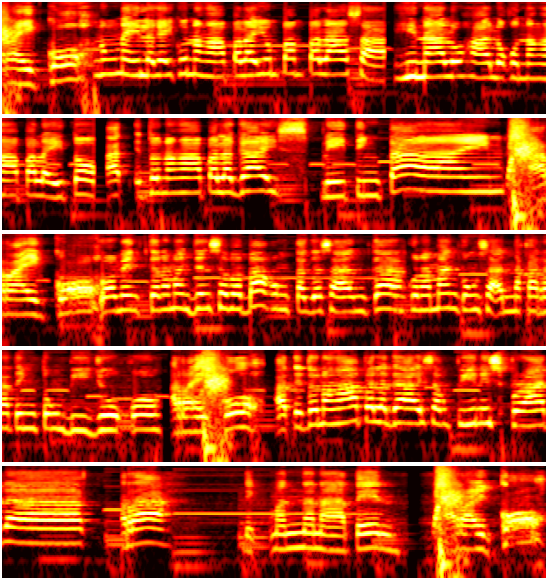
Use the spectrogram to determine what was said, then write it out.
Aray ko! Nung nailagay ko na nga pala yung pampalasa, hinalo-halo ko na nga pala ito. At ito na nga pala guys, plating time! Aray ko! Comment ka naman dyan sa baba kung taga saan ka. Kung naman kung saan nakarating tong video ko. Aray ko! At ito na nga pala guys, ang finished product. Tara, tikman na natin. Aray ko!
